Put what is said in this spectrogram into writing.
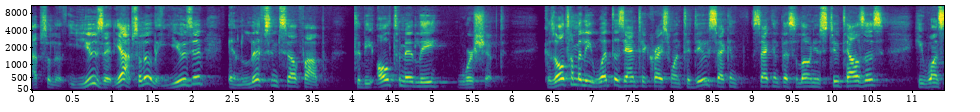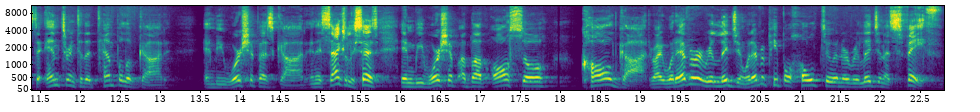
Absolutely. Use it. Yeah, absolutely. Use it and lifts himself up to be ultimately worshiped. Because ultimately, what does Antichrist want to do? Second, Second Thessalonians 2 tells us he wants to enter into the temple of God and be worshiped as God. And it actually says, and we worship above also called God, right? Whatever religion, whatever people hold to in their religion as faith,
